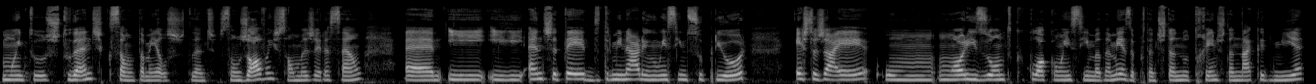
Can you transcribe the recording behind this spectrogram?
muitos estudantes, que são também eles estudantes, são jovens, são uma geração, uh, e, e antes até de terminarem o ensino superior, esta já é um, um, horizonte que colocam em cima da mesa. Portanto, estando no terreno, estando na academia,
